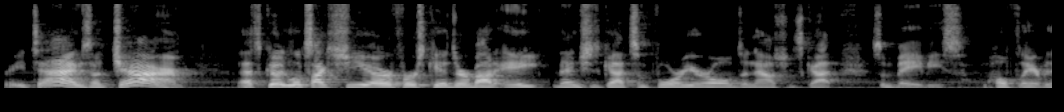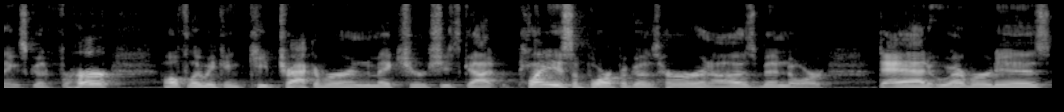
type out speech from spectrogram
Three times, a charm. That's good. Looks like she her first kids are about eight. Then she's got some four year olds, and now she's got some babies. Hopefully everything's good for her. Hopefully we can keep track of her and make sure she's got plenty of support because her and a husband or dad, whoever it is,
